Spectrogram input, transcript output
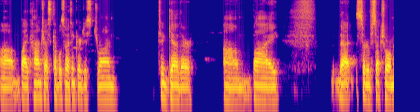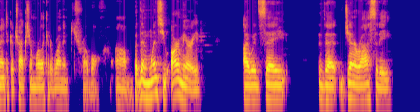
um, by contrast couples who i think are just drawn together um, by that sort of sexual romantic attraction are more likely to run into trouble um, but then once you are married i would say that generosity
